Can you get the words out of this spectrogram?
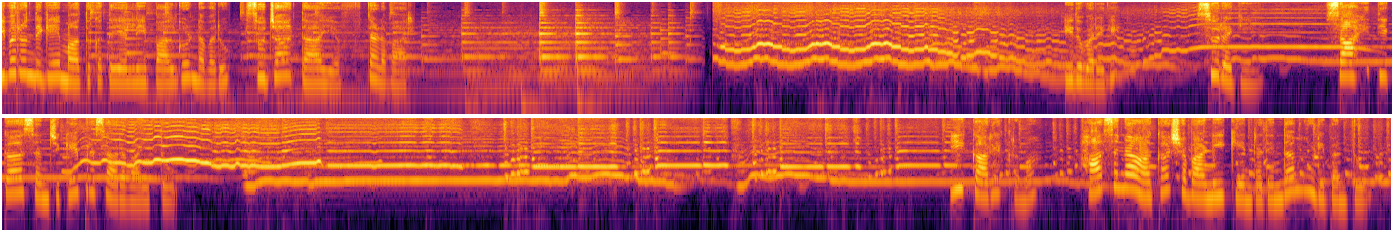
ಇವರೊಂದಿಗೆ ಮಾತುಕತೆಯಲ್ಲಿ ಪಾಲ್ಗೊಂಡವರು ಸುಜಾತ ಎಫ್ ತಳವಾರ್. ಇದುವರೆಗೆ ಸುರಗಿ ಸಾಹಿತ್ಯಿಕ ಸಂಚಿಕೆ ಪ್ರಸಾರವಾಯಿತು. ಈ ಕಾರ್ಯಕ್ರಮ ಹಾಸನ ಆಕಾಶವಾಣಿ ಕೇಂದ್ರದಿಂದ ಮೂಡಿಬಂತು.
